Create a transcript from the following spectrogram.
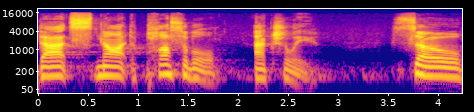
That's not possible, actually. So,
